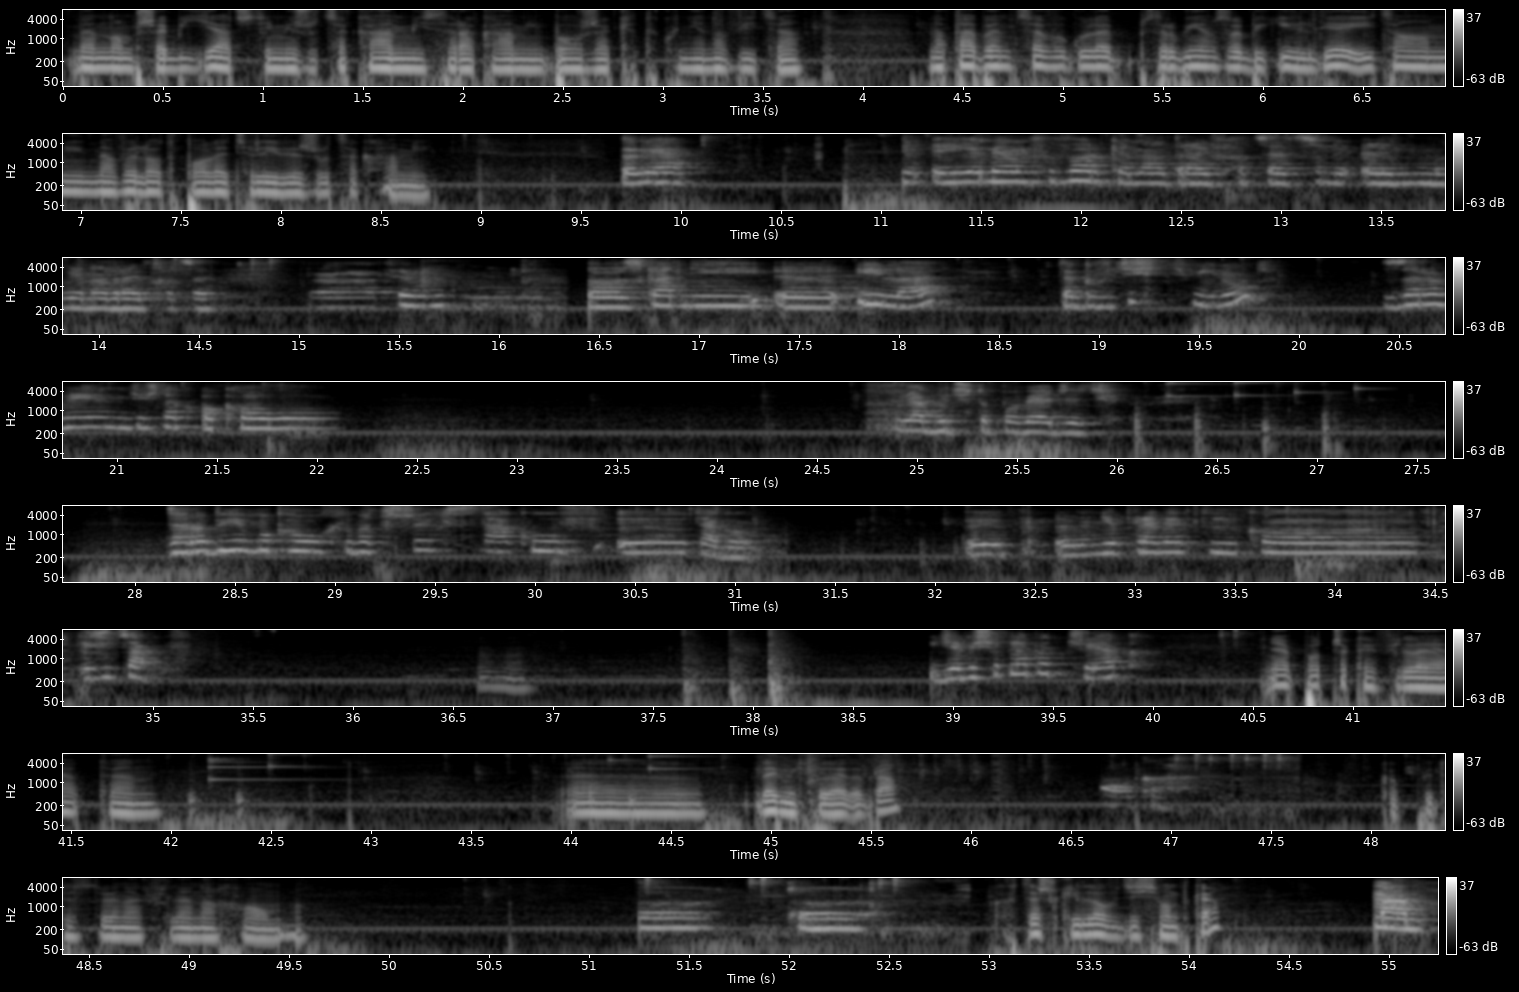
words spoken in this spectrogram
będą przebijać tymi rzucakami, srakami, boże, jak ja tego nienawidzę. Na TBMC w ogóle zrobiłem sobie gildię i całą mi na wylot polecieli rzucakami. To nie. Ja miałem faworkę na Drive HC, co, y, mówię na Drive HC. To zgadnij y, ile. Tak w 10 minut zarobiłem gdzieś tak około. Jakby ci to powiedzieć. Zarobiłem około chyba trzech staków y, tego. y, pr- y, nie premek, tylko rzucaków. Mhm. Idziemy się klepać, czy jak? Nie, poczekaj chwilę, ja ten... Yy, daj mi chwilę, dobra? Oko. Tylko pójdę sobie na chwilę na home. To, to... Chcesz kilo w dziesiątkę? Mam.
